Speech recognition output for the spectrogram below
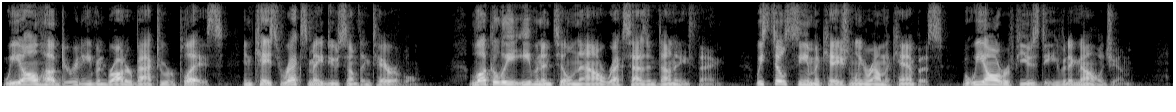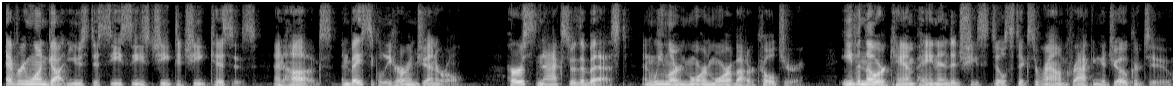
We all hugged her and even brought her back to her place, in case Rex may do something terrible. Luckily, even until now, Rex hasn't done anything. We still see him occasionally around the campus, but we all refuse to even acknowledge him. Everyone got used to Cece's cheek to cheek kisses and hugs, and basically her in general. Her snacks are the best, and we learn more and more about her culture. Even though her campaign ended, she still sticks around cracking a joke or two.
